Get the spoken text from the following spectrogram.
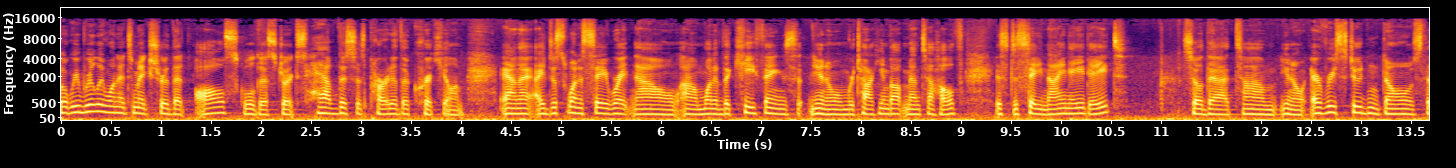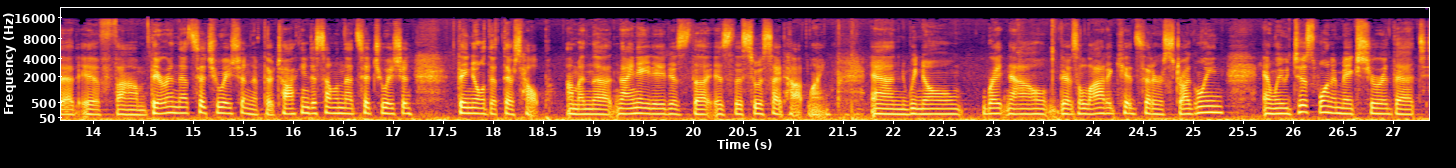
but we really wanted to make sure that all school districts have this as part of the curriculum. And I, I just want to say right now, um, one of the key things, you know, when we're talking about mental health is to say 988 so that um, you know every student knows that if um, they're in that situation, if they're talking to someone in that situation, they know that there's help. Um, and the 988 is the is the suicide hotline, and we know right now there's a lot of kids that are struggling, and we just want to make sure that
